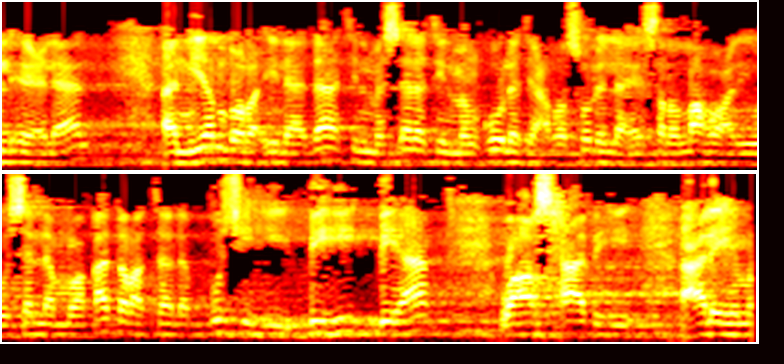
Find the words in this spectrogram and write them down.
الإعلال أن ينظر إلى ذات المسألة المنقولة عن رسول الله صلى الله عليه وسلم وقدر تلبسه به بها وأصحابه عليهم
